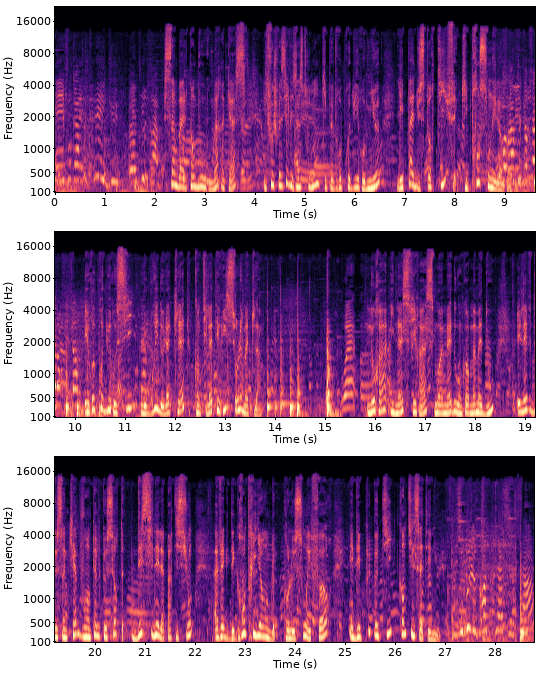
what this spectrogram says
Mais il faut qu'un peu plus aigu, euh, plus grave. Cymbales, tambour ou maracas, il faut choisir les instruments qui peuvent reproduire au mieux les pas du sportif qui prend son élan. Et reproduire aussi le bruit de l'athlète quand il atterrit sur le matelas. Nora, Inès, Firas, Mohamed ou encore Mamadou, élèves de 5e, vont en quelque sorte dessiner la partition avec des grands triangles quand le son est fort et des plus petits quand il s'atténue. Du coup, le grand trait, c'est ça.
